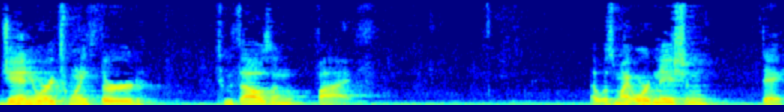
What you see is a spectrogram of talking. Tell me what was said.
January 23rd, 2005. That was my ordination day.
